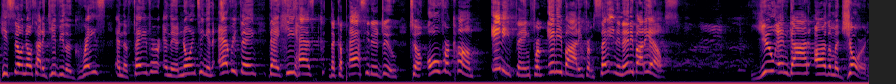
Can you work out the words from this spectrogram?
He still knows how to give you the grace and the favor and the anointing and everything that He has the capacity to do to overcome anything from anybody, from Satan and anybody else, you and God are the majority.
